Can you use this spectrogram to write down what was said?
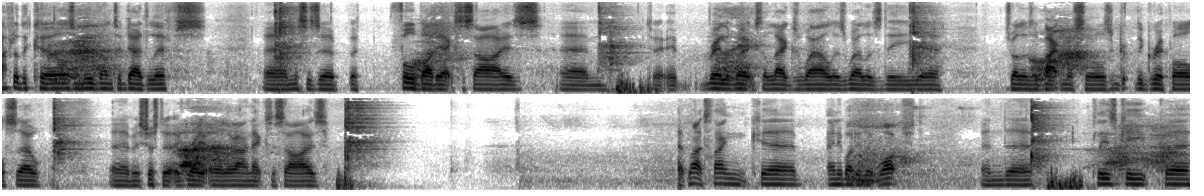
after the curls, I moved on to deadlifts. Um, this is a, a, full body exercise. Um, so it really works the legs well, as well as the uh, as well as the back muscles, the grip also. Um, it's just a, a great all-around exercise. I'd like to thank uh, anybody that watched, and uh, please keep uh,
